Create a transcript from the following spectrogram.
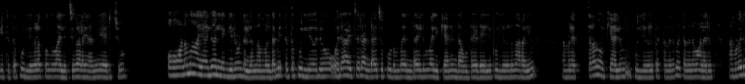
മുറ്റത്തെ പുല്ലുകളൊക്കെ ഒന്ന് വലിച്ച് കളയാമെന്ന് വിചാരിച്ചു. ഓണമായാലും അല്ലെങ്കിലും ഉണ്ടല്ലോ നമ്മളുടെ മുറ്റത്തെ പുല്ല് ഒരു ഒരാഴ്ച രണ്ടാഴ്ച കൂടുമ്പോൾ എന്തായാലും വലിക്കാനുണ്ടാവും കേട്ടോ ഇടയിൽ പുല്ലുകൾ നിറയും. നമ്മൾ എത്ര നോക്കിയാലും പുല്ലുകൾ പെട്ടെന്ന് പെട്ടെന്ന് വളരും. നമ്മളൊരു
